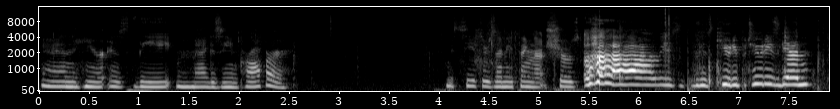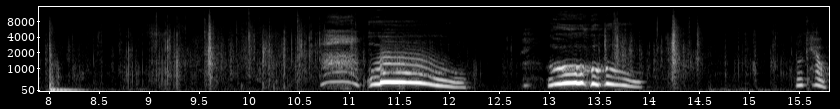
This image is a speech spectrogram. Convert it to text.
And here is the magazine proper. Let me see if there's anything that shows... Ah, these, these cutie patooties again. Ooh! Ooh! Look how...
